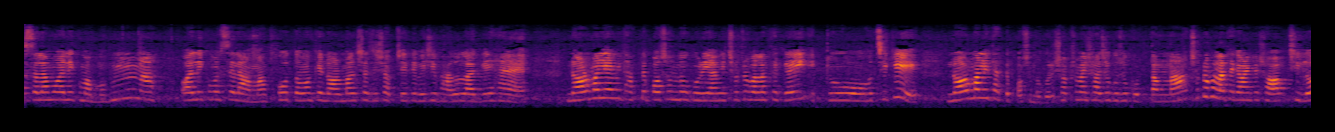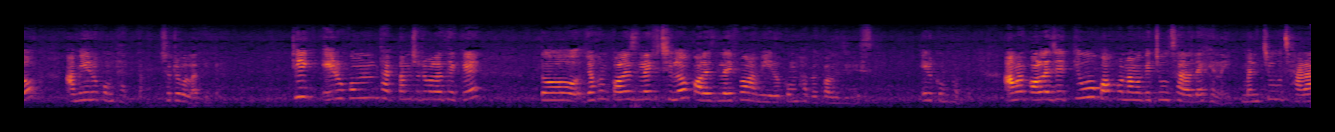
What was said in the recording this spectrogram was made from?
আসসালামু আলাইকুম আপু। হুম ওয়ালাইকুম আসসালাম। আপু তোমাকে নর্মাল সাজে সবচেয়ে বেশি ভালো লাগে হ্যাঁ। নর্মালি আমি থাকতে পছন্দ করি। আমি ছোটবেলা থেকেই একটু হচ্ছে কি নর্মালি থাকতে পছন্দ করি। সবসময় সাজুগুজু করতাম না। ছোটবেলা থেকে আমার একটা শখ ছিল আমি এরকম থাকতাম ছোটবেলা থেকে। ঠিক এরকম থাকতাম ছোটবেলা থেকে। তো যখন কলেজ লাইফ ছিল কলেজ লাইফেও আমি এরকম ভাবে কলেজে গেছি। এরকম ভাবে আমার কলেজে কেউ কখনো আমাকে চুল ছাড়া দেখে নাই। মানে চুল ছাড়া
